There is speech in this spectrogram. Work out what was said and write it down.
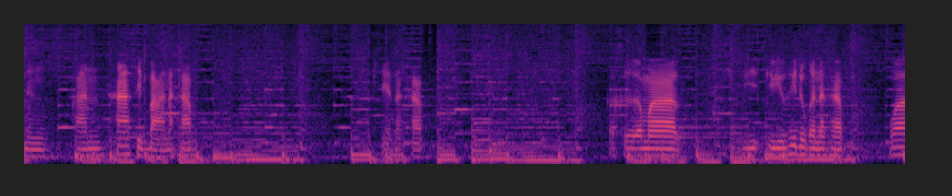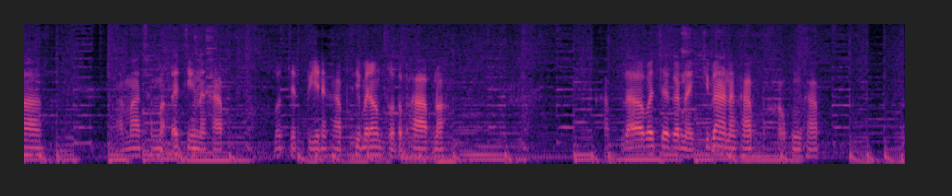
1,050 บาทนะครับโอเคนะครับ ก็คือเอามารีวิวให้ดูกันนะครับ ว่าสามารถชำระได้จริงนะครับรถ7ปีนะครับที่ไม่ต้องตรวจสภาพเนาะ ครับ แล้วไปเจอกันใหม่คลิปหน้านะครับ ขอบคุณครับ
